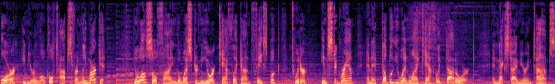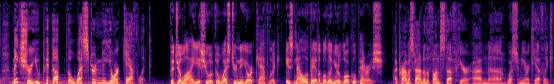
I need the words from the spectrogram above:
or in your local Tops friendly market. You'll also find the Western New York Catholic on Facebook, Twitter, Instagram, and at WNYCatholic.org. And next time you're in Tops, make sure you pick up the Western New York Catholic. The July issue of the Western New York Catholic is now available in your local parish. I promised on to the fun stuff here on uh, Western New York Catholic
